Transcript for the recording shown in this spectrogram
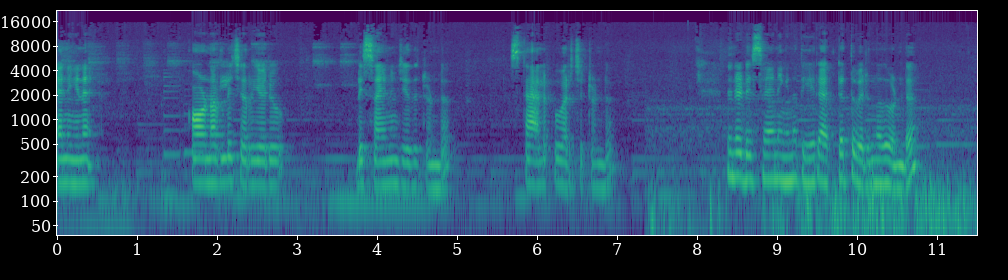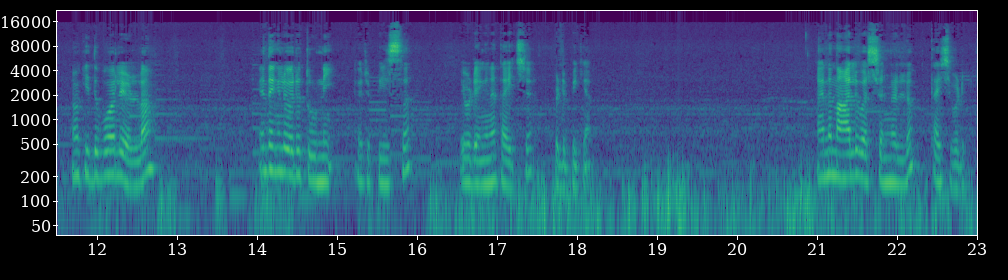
ഞാനിങ്ങനെ കോർണറിൽ ചെറിയൊരു ഡിസൈനും ചെയ്തിട്ടുണ്ട്. സ്കാലപ്പ് വരച്ചിട്ടുണ്ട്. ഇതിന്റെ ഡിസൈൻ ഇങ്ങനെ തീരെ അറ്റത്ത് വരുന്നതുകൊണ്ട് നമുക്ക് ഇതുപോലെയുള്ള എന്തെങ്കിലും ഒരു തുണി ഒരു പീസ് ഇവിടെ ഇങ്ങനെ തയ്ച്ച് പിടിപ്പിക്കാം. അങ്ങനെ നാല് വശങ്ങളിലും തയ്ച്ച് പിടിപ്പിക്കാം.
